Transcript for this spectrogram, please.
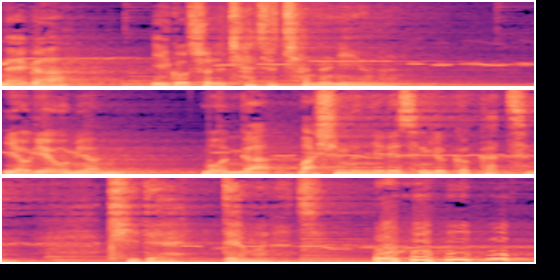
내가 이곳을 자주 찾는 이유는 여기에 오면 뭔가 맛있는 일이 생길 것 같은 기대 때문이지.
